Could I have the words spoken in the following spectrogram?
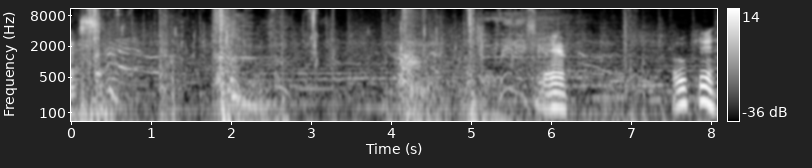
Yikes. damn. Okay.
